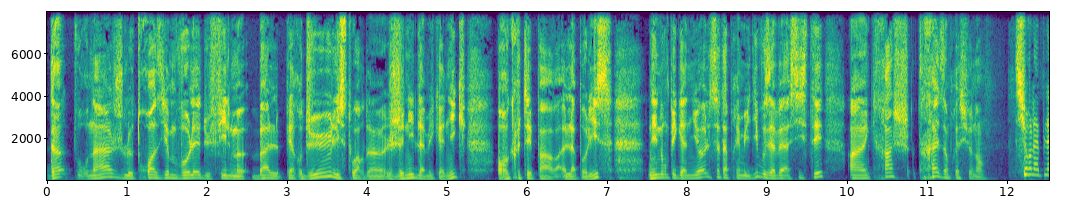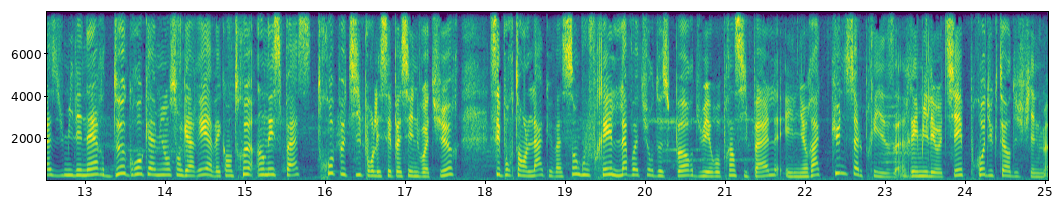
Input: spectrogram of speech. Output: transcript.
d'un tournage, le troisième volet du film Balle perdue, l'histoire d'un génie de la mécanique recruté par la police. Ninon Pégagnol, cet après-midi, vous avez assisté à un crash très impressionnant. Sur la place du millénaire, deux gros camions sont garés avec entre eux un espace trop petit pour laisser passer une voiture. C'est pourtant là que va s'engouffrer la voiture de sport du héros principal et il n'y aura qu'une seule prise. Rémi Léautier, producteur du film.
